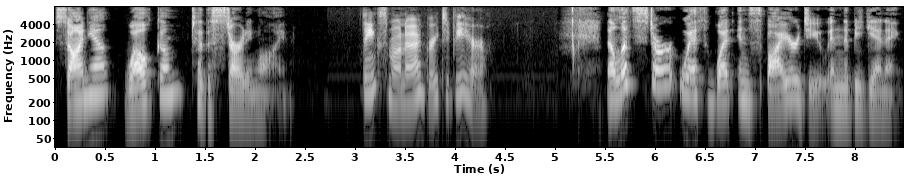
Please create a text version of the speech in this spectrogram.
Sonia, welcome to the starting line. Thanks, Mona. Great to be here. Now, let's start with what inspired you in the beginning.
